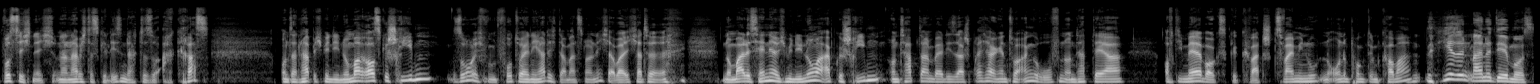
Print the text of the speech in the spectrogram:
Wusste ich nicht. Und dann habe ich das gelesen und dachte so, ach krass. Und dann habe ich mir die Nummer rausgeschrieben. So, ich, ein Fotohandy hatte ich damals noch nicht, aber ich hatte ein normales Handy, habe ich mir die Nummer abgeschrieben und habe dann bei dieser Sprecheragentur angerufen und habe der auf die Mailbox gequatscht. Zwei Minuten ohne Punkt und Komma. Hier sind meine Demos.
